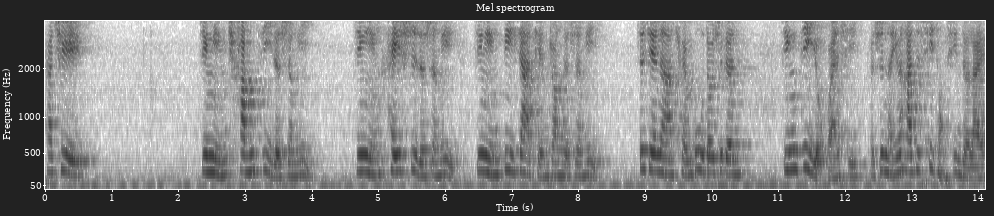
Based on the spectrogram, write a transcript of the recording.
他去经营娼妓的生意，经营黑市的生意。经营地下钱庄的生意，这些呢，全部都是跟经济有关系。可是呢，因为它是系统性的来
